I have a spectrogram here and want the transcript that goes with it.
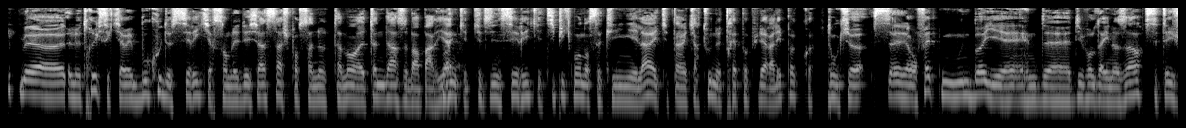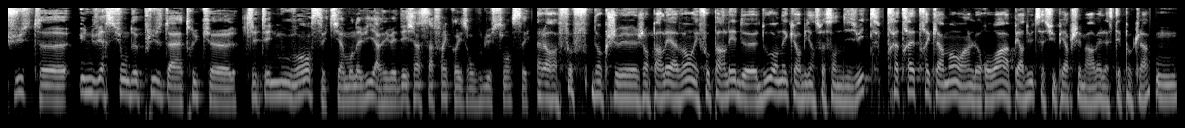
mais euh, le truc c'est qu'il y avait beaucoup de séries qui ressemblaient déjà à ça je pense à notamment à Thunder the Barbarian Ouais. qui, est, qui est une série qui est typiquement dans cette lignée là et qui était un cartoon très populaire à l'époque quoi donc euh, c'est en fait Moonboy et and euh, Devil Dinosaur c'était juste euh, une version de plus d'un truc euh, qui était une mouvance et qui à mon avis arrivait déjà à sa fin quand ils ont voulu se lancer Alors, faut- donc je- j'en parlais avant, il faut parler de d'où en est Kirby en 78. Très très très clairement, hein, le roi a perdu de sa superbe chez Marvel à cette époque-là. Mm.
